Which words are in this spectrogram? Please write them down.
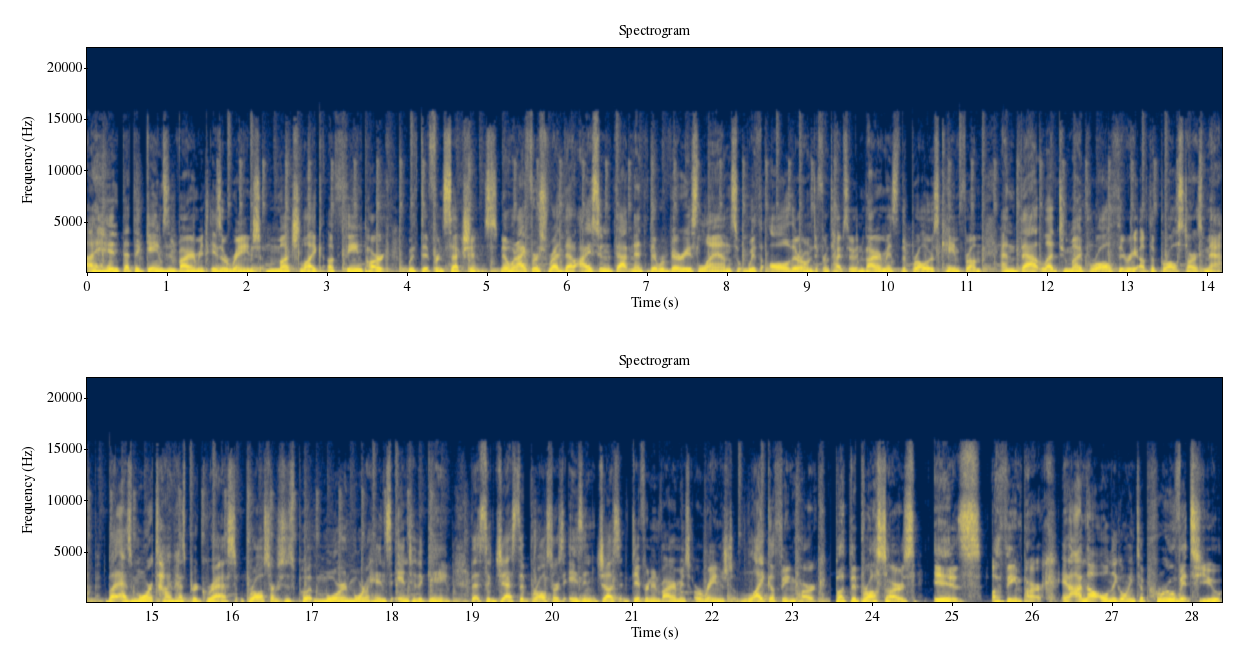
a hint that the game's environment is arranged much like a theme park with different sections. Now, when I first read that, I assumed that that meant that there were various lands with all their own different types of environments that brawlers came from, and that led to my brawl theory of the Brawl Stars map. But as more time has progressed, Brawl Stars has put more and more hints into the game that suggest that Brawl Stars isn't just different environments arranged like a theme park, but that Brawl Stars is a theme park. And I'm not only going to prove it to you,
